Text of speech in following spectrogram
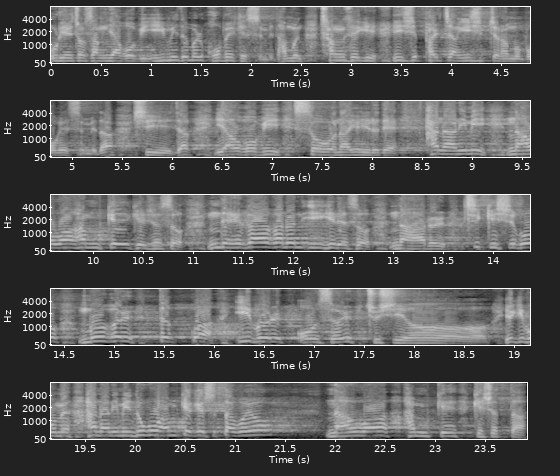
우리의 조상 야곱이 이 믿음을 고백했습니다. 한번 창세기 28장 20절 한번 보겠습니다. 시작. 야곱이 서원하여 이르되 하나님이 나와 함께 계셔서 내가 가는 이 길에서 나를 지키시고 먹을 떡과 입을 옷을 주시어. 여기 보면 하나님이 누구와 함께 계셨다고요? 나와 함께 계셨다.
